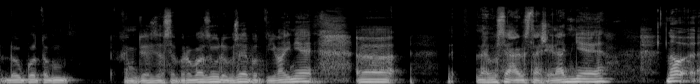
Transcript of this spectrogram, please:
jdou potom zase provazu, dobře, po té lajně, e, nebo se nějak dostaneš i na dně? No, eh,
